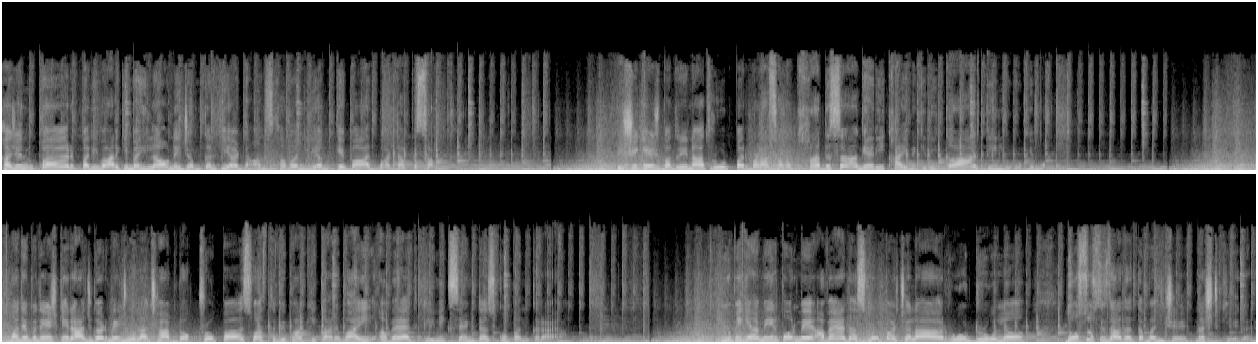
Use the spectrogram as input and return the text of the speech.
भजन पर परिवार की महिलाओं ने जमकर किया डांस। हवन यज्ञ के बाद बांटा प्रसाद। ऋषिकेश बद्रीनाथ रोड पर बड़ा सड़क हादसा। गहरी खाई में गिरी कार। तीन लोगों की मौत। मध्य प्रदेश के राजगढ़ में झोला छाप डॉक्टरों पर स्वास्थ्य विभाग की कार्रवाई, अवैध क्लिनिक सेंटर्स को बंद कराया। यूपी के हमीरपुर में अवैध असलों पर चला रोड रोलर 200 से ज़्यादा तमंचे नष्ट किए गए।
